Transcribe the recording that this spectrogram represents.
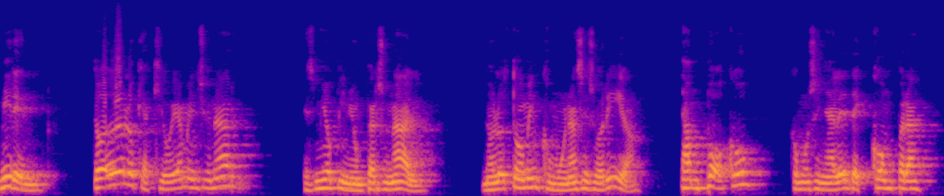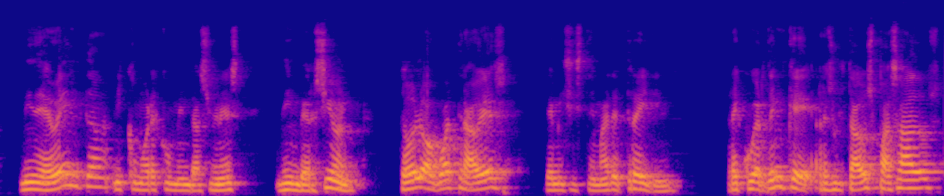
Miren, todo lo que aquí voy a mencionar es mi opinión personal. No lo tomen como una asesoría, tampoco como señales de compra, ni de venta, ni como recomendaciones de inversión. Todo lo hago a través de mi sistema de trading. Recuerden que resultados pasados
